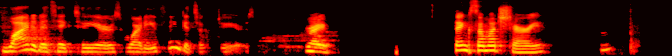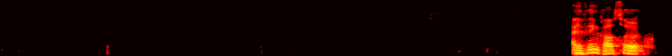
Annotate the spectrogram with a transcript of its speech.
why did it take two years? Why do you think it took two years? Right. Thanks so much, Terry. I think also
